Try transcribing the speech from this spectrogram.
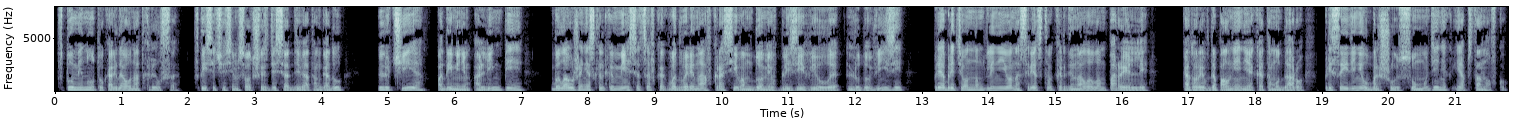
В ту минуту, когда он открылся, в 1769 году, Лючия под именем Олимпии была уже несколько месяцев как водворена в красивом доме вблизи виллы Людовизи, приобретенном для нее на средства кардинала Лампарелли, который в дополнение к этому дару присоединил большую сумму денег и обстановку.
